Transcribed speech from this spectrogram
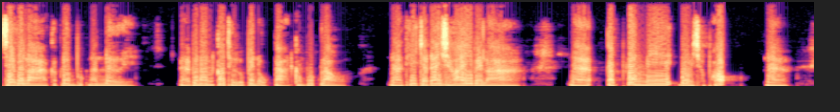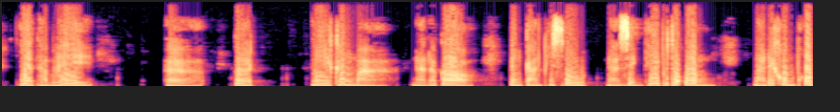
เสียเวลากับเรื่องพวกนั้นเลยนะเพราะนั้นก็ถือเป็นโอกาสของพวกเรานะที่จะได้ใช้เวลานะกับเรื่องนี้โดยเฉพาะนะที่จะทำให้เเกิดมีขึ้นมานะแล้วก็เป็นการพิสูจน์ นะสิ่งที่พุทธองค์นะได้ค้นพบ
